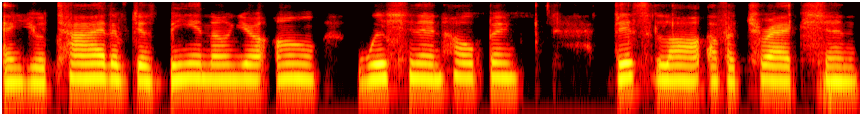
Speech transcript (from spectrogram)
and you're tired of just being on your own, wishing and hoping, this law of attraction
